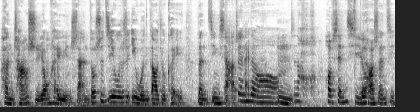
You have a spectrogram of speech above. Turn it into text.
很常使用黑云山，都是几乎就是一闻到就可以冷静下来。真的哦，嗯，真的好好神奇哦，对，好神奇。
